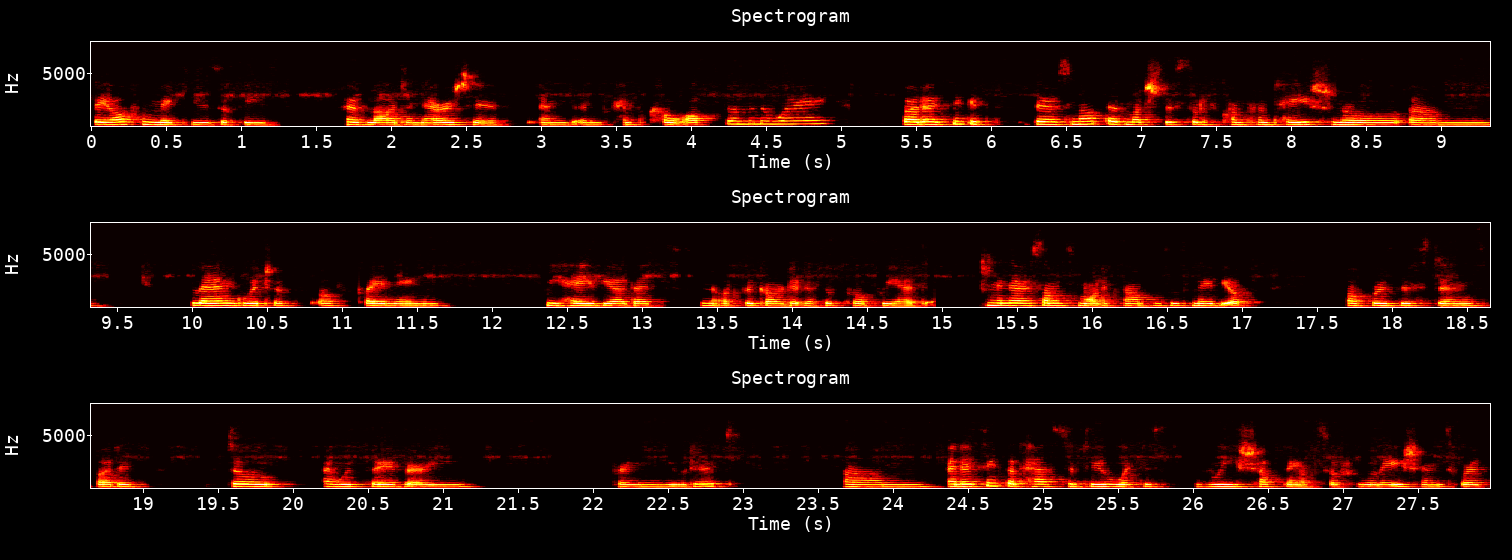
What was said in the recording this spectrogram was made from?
They often make use of these kind of larger narratives and, and kind of co-opt them in a way. But I think it's there's not that much this sort of confrontational um, language of, of claiming behavior that's not regarded as appropriate. I mean, there are some small examples maybe of, of resistance, but it's still, I would say, very, very muted. Um, and I think that has to do with this reshuffling of social relations, where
